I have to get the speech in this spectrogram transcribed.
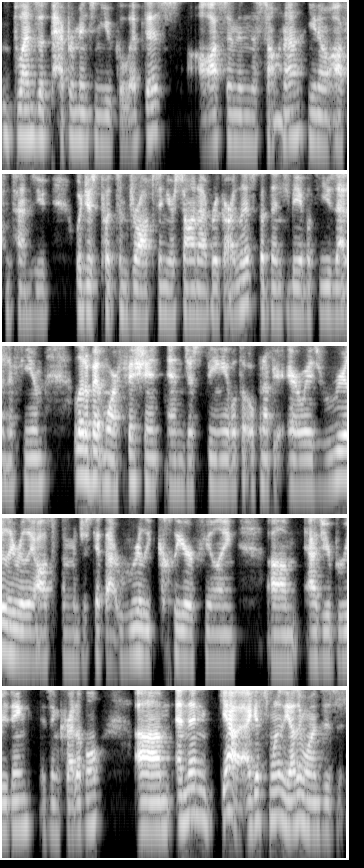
blends with peppermint and eucalyptus awesome in the sauna. You know, oftentimes you would just put some drops in your sauna regardless, but then to be able to use that in a fume, a little bit more efficient and just being able to open up your airways, really, really awesome and just get that really clear feeling um, as you're breathing is incredible. Um, and then, yeah, I guess one of the other ones is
